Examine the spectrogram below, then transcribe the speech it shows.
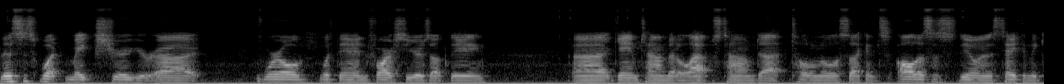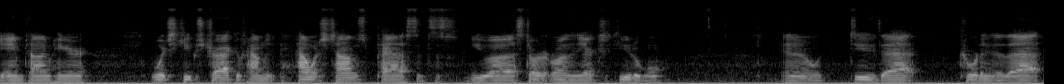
This is what makes sure your uh, world within Farseer is updating. Uh, game time dot elapsed time dot total milliseconds. All this is doing is taking the game time here, which keeps track of how many how much time's passed since you uh, started running the executable, do that according to that.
